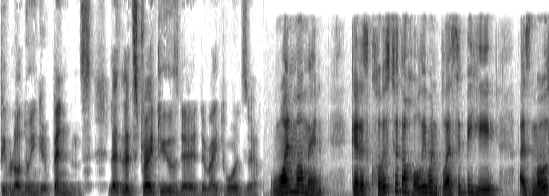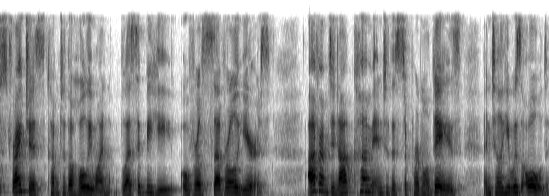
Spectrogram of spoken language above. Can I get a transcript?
people who are doing repentance. Let, let's try to use the, the right words there. One moment, get as close to the Holy One, blessed be He, as most righteous come to the Holy One, blessed be He, over several years. Avram did not come into the supernal days until he was old,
